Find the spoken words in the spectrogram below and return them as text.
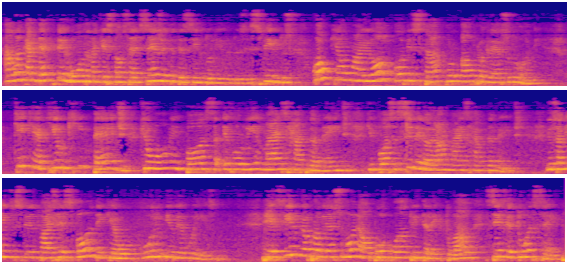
Allan Kardec pergunta na questão 785 do Livro dos Espíritos qual que é o maior obstáculo ao progresso do homem. O que, que, é aquilo que impede que o homem possa evoluir mais rapidamente, que possa se melhorar mais rapidamente? E os amigos espirituais respondem que é o orgulho e o egoísmo. Refiro-me ao progresso moral, porquanto intelectual se efetua sempre.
